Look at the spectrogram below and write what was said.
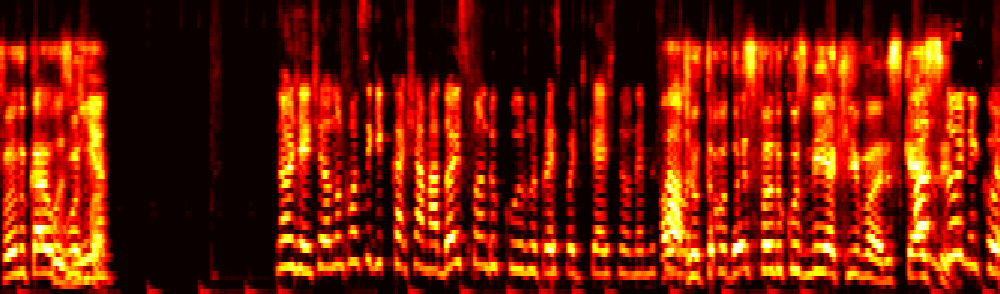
Fã do Caio Cozinha. Kuzma. Não, gente, eu não consegui chamar dois fãs do Kuzma pra esse podcast, não, né? Me fala. Ó, juntamos dois fãs do Kuzminha aqui, mano. Esquece. Os únicos.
